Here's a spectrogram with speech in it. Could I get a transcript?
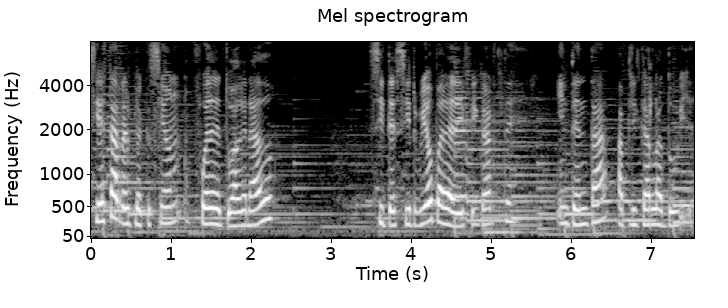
Si esta reflexión fue de tu agrado, si te sirvió para edificarte, intenta aplicarla a tu vida.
